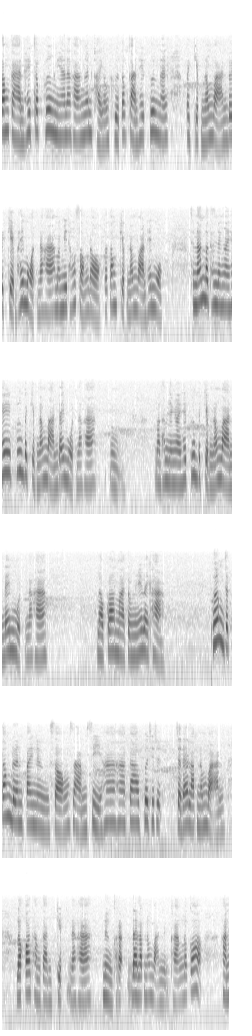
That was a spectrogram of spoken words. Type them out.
ต้องการให้เจ้าพึ่งเนี้ยนะคะ เงื่อนไขก็คือต้องการให้พึ่งนั้นไปเก็บน้ำหวานโดยเก็บให้หมดนะคะ มันมีทั้งสองดอกก็ต้องเก็บน้ำหวานให้หมด ฉะนั้นเราทำยังไงให้พึ่งไปเก็บน้ำหวานได้หมดนะคะอืมเราทำยังไงให้พึ่งไปเก็บน้ำหวานได้หมดนะคะ เราก็มาตรงนี้เลยค่ะพึ่งจะต้องเดินไป 1 2 3 4 5 5 9 เพื่อที่จะ จะได้รับน้ำหวาน แล้วก็ทำการเก็บนะคะหนึ่งได้รับน้ำหวานหนึ่งครั้ง แล้วก็หัน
